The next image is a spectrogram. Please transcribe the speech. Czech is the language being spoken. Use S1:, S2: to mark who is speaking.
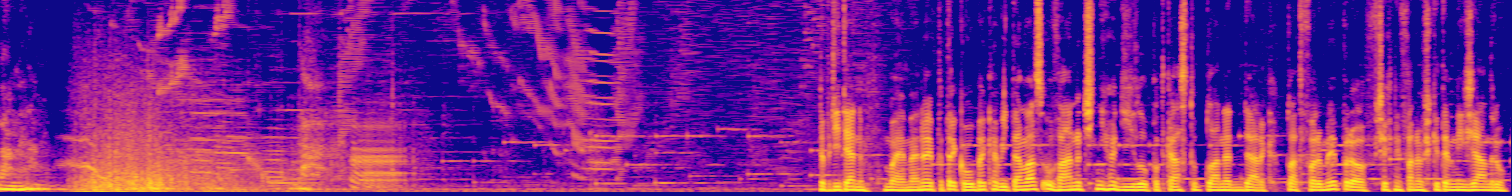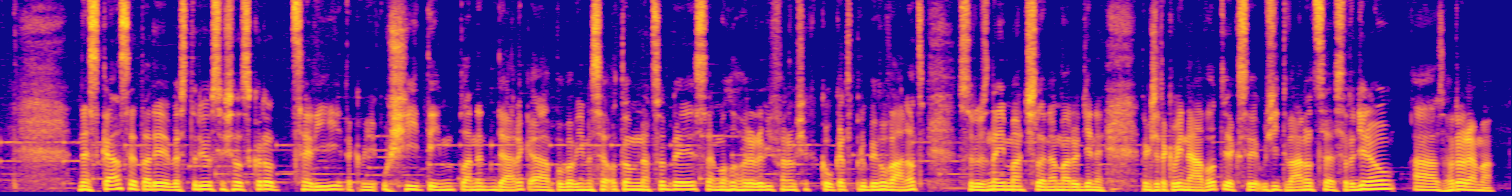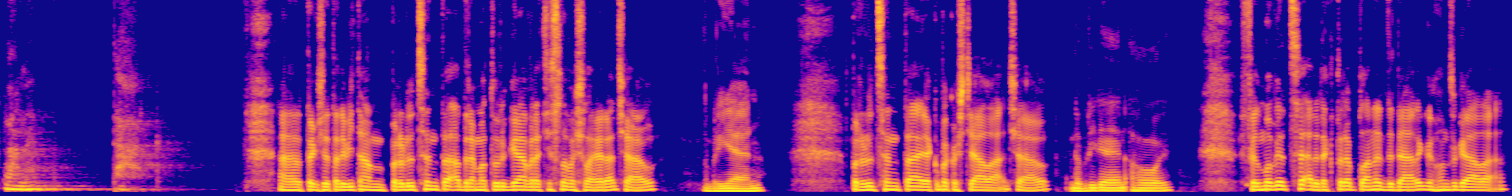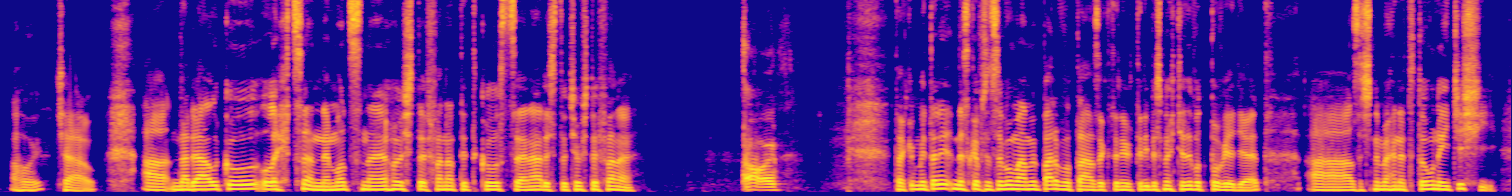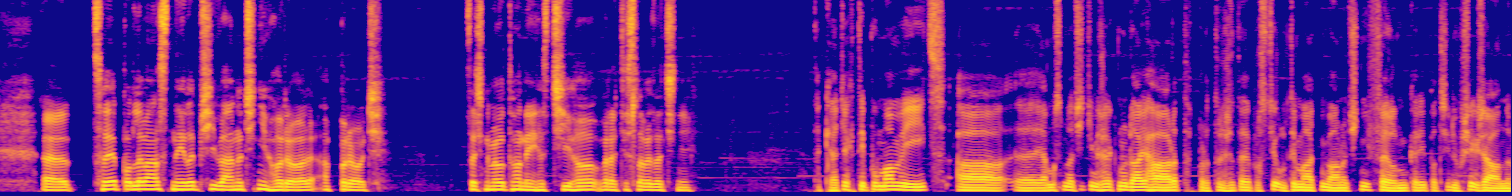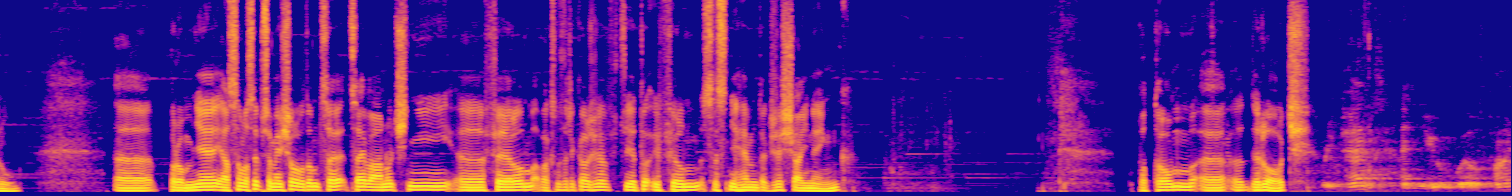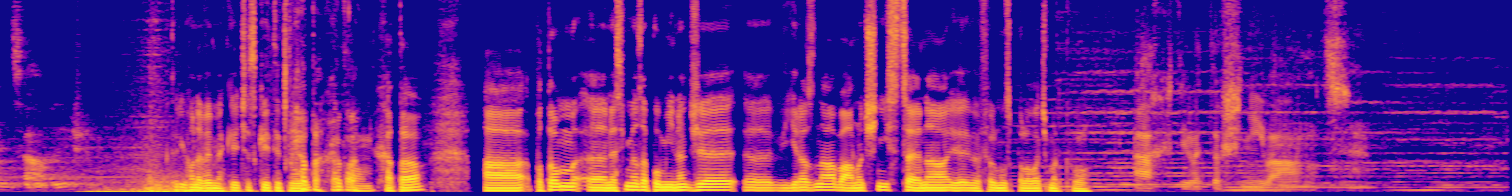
S1: Planet.
S2: Dobrý den, moje jméno je Petr Koubek a vítám vás u vánočního dílu podcastu Planet Dark, platformy pro všechny fanoušky temných žánrů. Dneska se tady ve studiu sešel skoro celý takový uší tým Planet Dark a pobavíme se o tom, na co by se mohl hororový fanoušek koukat v průběhu Vánoc s různýma členama rodiny. Takže takový návod, jak si užít Vánoce s rodinou a s hororama.
S1: Planet Dark.
S2: A, takže tady vítám producenta a dramaturga Vratislava Šlajera, čau.
S3: Dobrý den.
S2: Producenta Jakuba Košťála, čau.
S4: Dobrý den, ahoj.
S2: Filmovědce a redaktora Planet Dark Honzu Gála.
S4: Ahoj.
S2: Čau. A na dálku lehce nemocného Štefana Tytku, scénáristu. Čau Štefane.
S5: Ahoj.
S2: Tak my tady dneska před sebou máme pár otázek, které, které bychom chtěli odpovědět a začneme hned tou nejtěžší. Eh, Co je podle vás nejlepší vánoční horor a proč? Začneme od toho nejhezčího. Vratislave začni.
S3: Tak já těch typů mám víc a e, já musím začít tím, že řeknu Die Hard, protože to je prostě ultimátní vánoční film, který patří do všech žánrů. E, pro mě, já jsem vlastně přemýšlel o tom, co je, co je vánoční e, film a pak jsem si říkal, že je to i film se sněhem, takže Shining. Potom The Lodge,
S6: salvation.
S3: kterýho nevím, jaký je český titul.
S2: Chata, chata.
S3: Chata. A potom e, nesmíme zapomínat, že e, výrazná vánoční scéna je ve filmu Spalovač mrtvol.
S7: Ach, ty letošní Vánoce.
